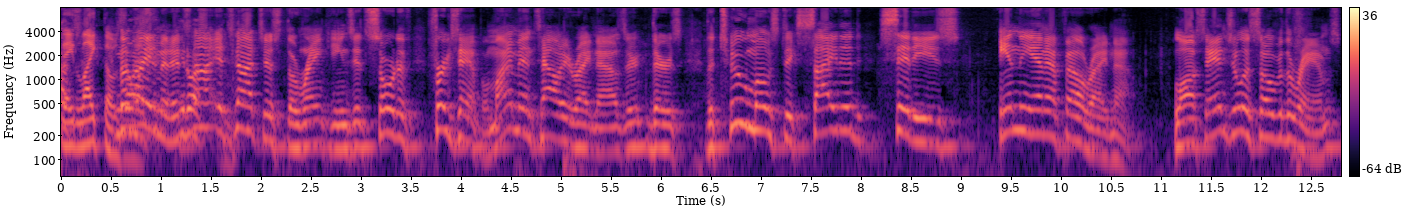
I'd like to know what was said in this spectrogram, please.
they like those. But ones. wait a minute, it's not. It's not just the rankings. It's sort of, for example, my mentality right now is there, there's the two most excited cities in the NFL right now: Los Angeles over the Rams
